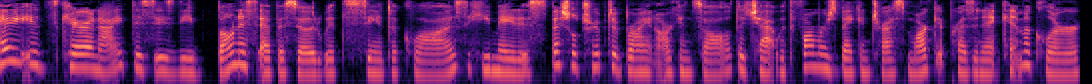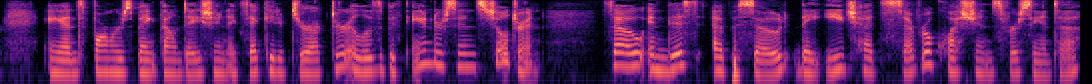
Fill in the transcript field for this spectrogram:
Hey, it's Kara Knight. This is the bonus episode with Santa Claus. He made a special trip to Bryant, Arkansas to chat with Farmers Bank and Trust Market President Kent McClure and Farmers Bank Foundation Executive Director Elizabeth Anderson's children. So in this episode, they each had several questions for Santa,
